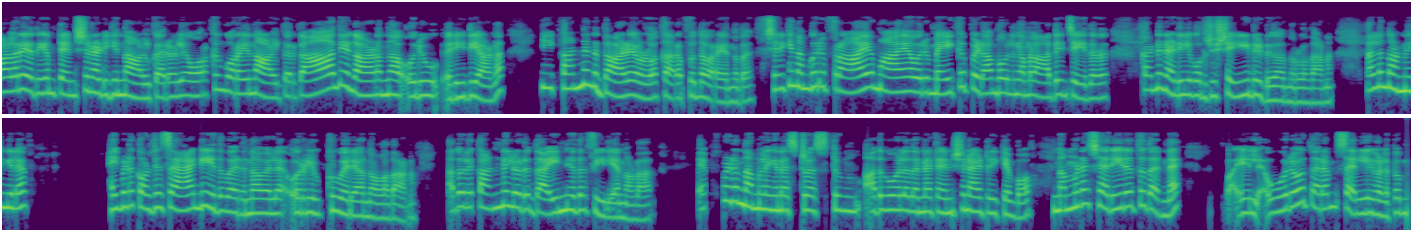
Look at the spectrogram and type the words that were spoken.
വളരെയധികം ടെൻഷൻ അടിക്കുന്ന ആൾക്കാരോ അല്ലെങ്കിൽ ഉറക്കം കുറയുന്ന ആൾക്കാർക്ക് ആദ്യം കാണുന്ന ഒരു രീതിയാണ് ഈ കണ്ണിന് താഴെയുള്ള കറുപ്പ് എന്ന് പറയുന്നത്. ശരിക്കും നമുക്കൊരു പ്രായമായ ഒരു മേക്കപ്പ് ഇടാൻ പോലും നമ്മൾ ആദ്യം ചെയ്യുന്നത് കണ്ണിനടിയിൽ കുറച്ച് ഷെയ്ഡ് ഇടുക എന്നുള്ളതാണ്. അല്ലെന്നുണ്ടെങ്കിൽ ഇവിടെ കുറച്ച് സാഗ് ചെയ്ത് വരുന്ന പോലെ ഒരു ലുക്ക് വരിക എന്നുള്ളതാണ്. അതുപോലെ കണ്ണിലൊരു ദൈന്യത ഫീൽ ചെയ്യുക എന്നുള്ളതാണ്. എപ്പോഴും നമ്മളിങ്ങനെ സ്ട്രെസ്ഡും അതുപോലെ തന്നെ ടെൻഷൻ ആയിട്ടിരിക്കുമ്പോൾ നമ്മുടെ ശരീരത്ത് തന്നെ ഓരോ തരം സെല്ലുകൾ. ഇപ്പം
